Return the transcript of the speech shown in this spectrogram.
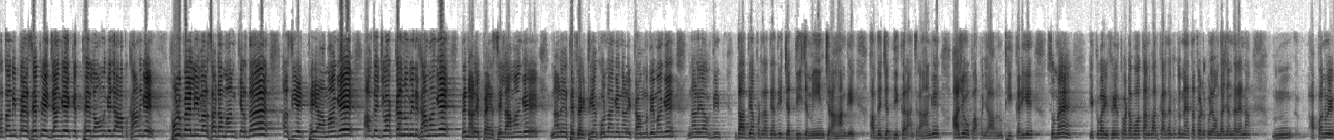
ਪਤਾ ਨਹੀਂ ਪੈਸੇ ਭੇਜਾਂਗੇ, ਕਿੱਥੇ ਲਾਉਣਗੇ ਜਾਂ ਆਪ ਖਾਣਗੇ। ਹੁਣ ਪਹਿਲੀ ਵਾਰ ਸਾਡਾ ਮਨ ਕਰਦਾ ਅਸੀਂ ਇੱਥੇ ਆਵਾਂਗੇ, ਆਪਦੇ ਜਵਾਕਾਂ ਨੂੰ ਵੀ ਦਿਖਾਵਾਂਗੇ ਤੇ ਨਾਲੇ ਪੈਸੇ ਲਾਵਾਂਗੇ, ਨਾਲੇ ਇੱਥੇ ਫੈਕਟਰੀਆਂ ਖੋਲਾਂਗੇ, ਨਾਲੇ ਕੰਮ ਦੇਵਾਂਗੇ, ਨਾਲੇ ਆਪਦੀ ਦਾਦਿਆਂ ਪੜਦਾਦਿਆਂ ਦੀ ਜੱਦੀ ਜ਼ਮੀਨ 'ਚ ਰਹਾਂਗੇ, ਆਪਦੇ ਜੱਦੀ ਘਰਾਂ 'ਚ ਰਹਾਂਗੇ। ਆਜੋ ਆਪਾਂ ਪੰਜਾਬ ਨੂੰ ਠੀਕ ਕਰੀਏ। ਸੋ ਮੈਂ ਇੱਕ ਵਾਰੀ ਫੇਰ ਤੁਹਾਡਾ ਬਹੁਤ ਧੰਨਵਾਦ ਕਰਦਾ, ਕਿਉਂਕਿ ਮੈਂ ਤਾਂ ਤੁਹਾਡੇ ਕੋਲੇ ਆਉਂਦਾ ਜਾਂਦਾ ਰਹਿਣਾ ਆਪਾਂ ਨੂੰ ਇਹ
